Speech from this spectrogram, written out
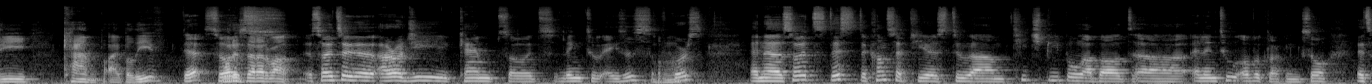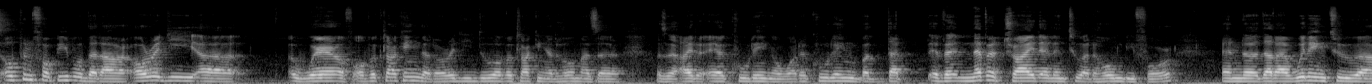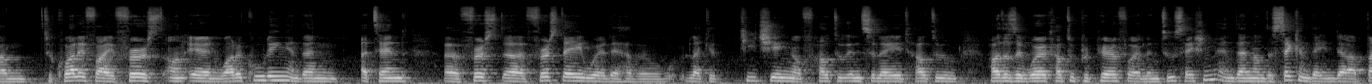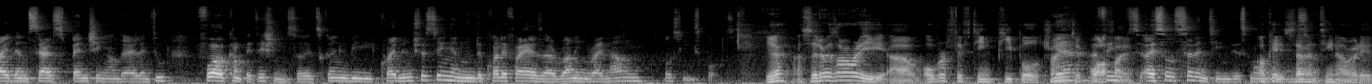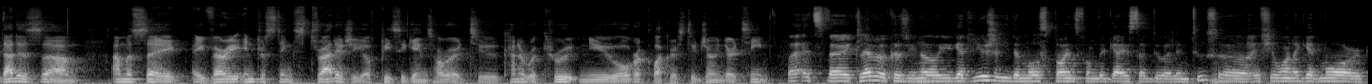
camp I believe. Yeah, so What is that about? So it's a ROG camp, so it's linked to ASUS, of Mhm. course. And uh, so it's this. The concept here is to um, teach people about uh, LN2 overclocking. So it's open for people that are already uh, aware of overclocking, that already do overclocking at home as a as a either air cooling or water cooling, but that have never tried LN2 at home before, and uh, that are willing to um, to qualify first on air and water cooling, and then attend uh, first uh, first day where they have a like a teaching of how to insulate, how to how does it work, how to prepare for LN2 session, and then on the second day they are by themselves benching on the LN2 for a competition. So it's going to be quite interesting, and the qualifiers are running right now in OC Sports. Yeah, so there was already um, over 15 people trying yeah, to qualify. I, think I saw 17 this morning. Okay, so- 17 already. That is, um, I must say, a very interesting strategy of PC Games Hardware to kind of recruit new overclockers to join their team. Well, it's very clever because you know Mm. you get usually the most points from the guys that do LN2. So Mhm. if you want to get more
